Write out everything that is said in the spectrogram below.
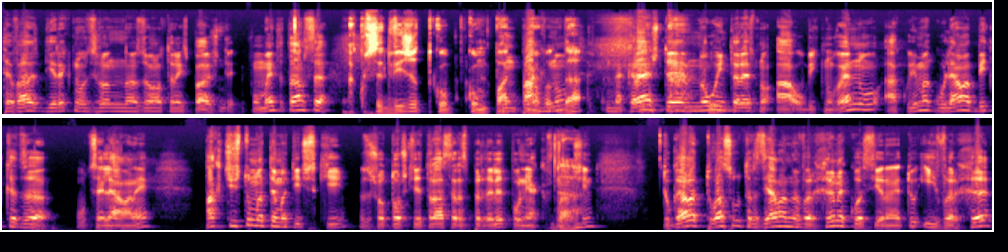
те вадят директно извън на зоната на изпадащите. В момента там са Ако се движат ком- компактно, компактно, да, накрая ще е много интересно. А обикновено, ако има голяма битка за оцеляване, пак чисто математически, защото точките трябва да се разпределят по някакъв Да. начин, тогава това се отразява на върха на класирането и върха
